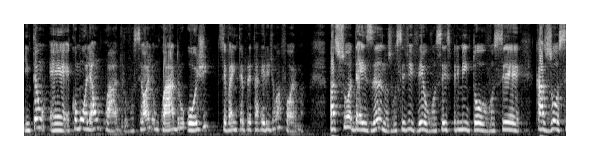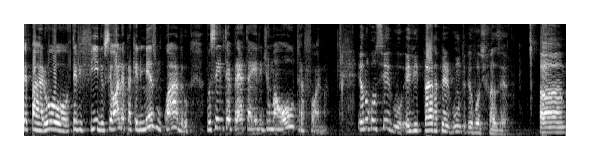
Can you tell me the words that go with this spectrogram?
Então, é, é como olhar um quadro. Você olha um quadro hoje, você vai interpretar ele de uma forma. Passou 10 anos, você viveu, você experimentou, você casou, separou, teve filho, você olha para aquele mesmo quadro, você interpreta ele de uma outra forma. Eu não consigo evitar a pergunta que eu vou te fazer. Ah,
